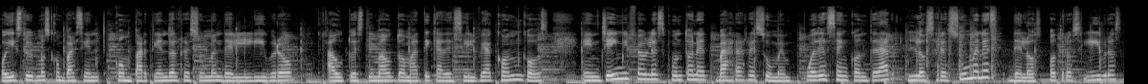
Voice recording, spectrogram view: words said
hoy estuvimos compartiendo el resumen del libro Autoestima Automática de Silvia Congos. En jamiefebles.net barra resumen puedes encontrar los resúmenes de los otros libros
